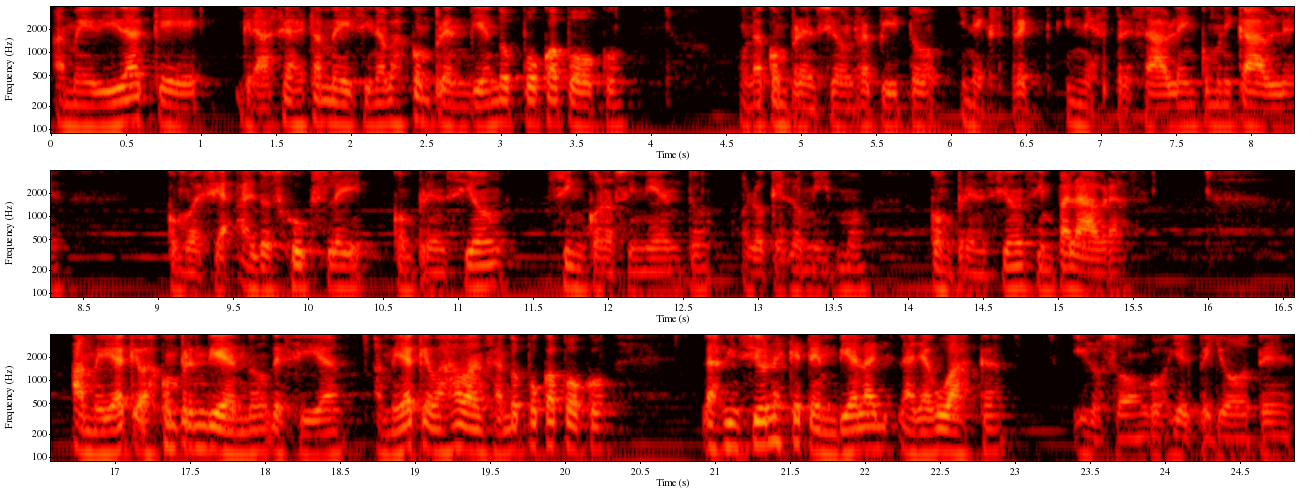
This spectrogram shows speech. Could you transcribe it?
a medida que gracias a esta medicina vas comprendiendo poco a poco, una comprensión, repito, inexpresable, incomunicable, como decía Aldous Huxley, comprensión sin conocimiento, o lo que es lo mismo, comprensión sin palabras. A medida que vas comprendiendo, decía, a medida que vas avanzando poco a poco, las visiones que te envía la, la ayahuasca y los hongos y el peyote,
